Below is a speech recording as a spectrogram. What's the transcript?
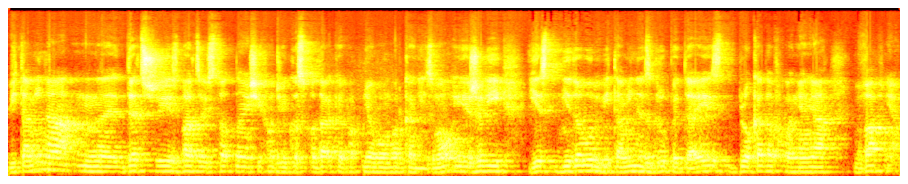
Witamina mm, D3 jest bardzo istotna, jeśli chodzi o gospodarkę wapniową organizmu. Jeżeli jest niedobór witaminy z grupy D, jest blokada wchłaniania wapnia,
